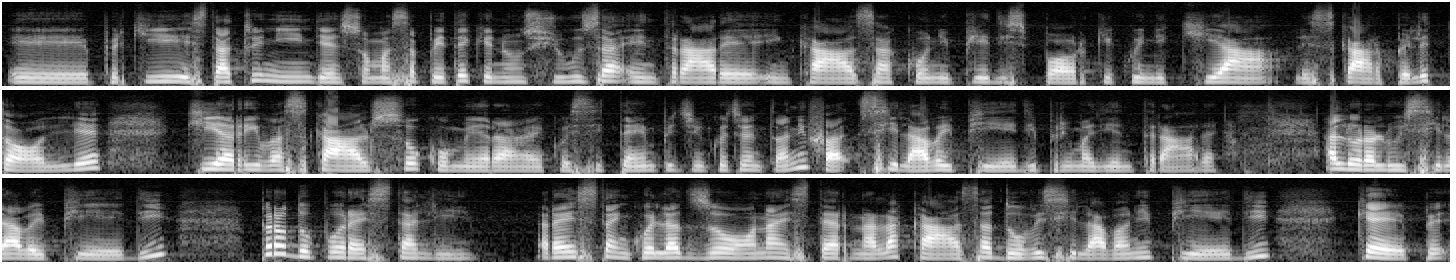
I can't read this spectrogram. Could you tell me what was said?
e per chi è stato in India, insomma, sapete che non si usa entrare in casa con i piedi sporchi, quindi chi ha le scarpe le toglie, chi arriva scalzo, come era in questi tempi 500 anni fa, si lava i piedi prima di entrare. Allora lui si lava i piedi, però dopo resta lì, resta in quella zona esterna alla casa dove si lavano i piedi, che per,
